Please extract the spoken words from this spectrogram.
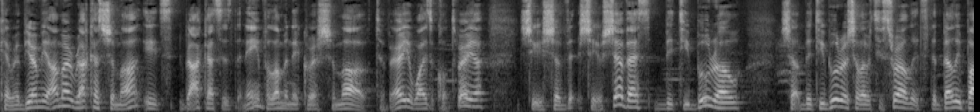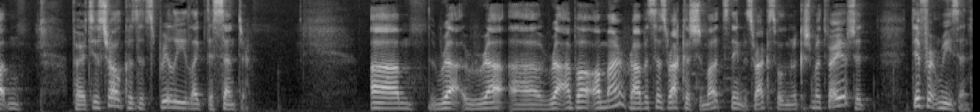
Okay, Rabbi Yirmi Amar Rakas Shema. It's Rakas is the name. Velama Nikra Shema Tveria. Why is it called Tveria? Sheyosheves bitiburo bitiburo shel Eretz Yisrael. It's the belly button of Eretz Yisrael because it's really like the center. Um, Ra, Ra, uh, Rabba Omar, Rabba says Rakashima, its name is Rakas Velamnikashima Tveria, different reason.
